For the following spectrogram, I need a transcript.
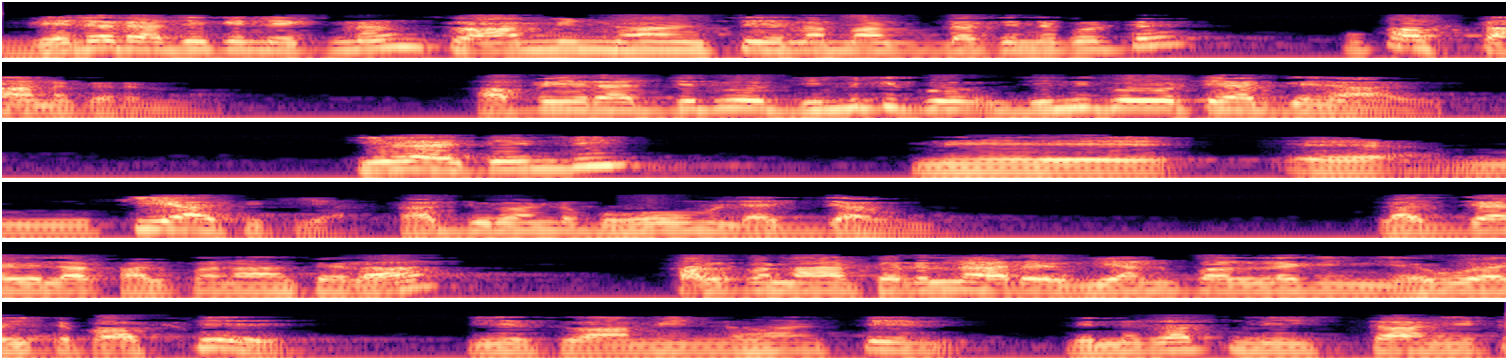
වෙන රජ කෙනෙක් නම් ස්වාමීන් වහන්සේ ළමක් දකිනකොට උපස්ථාන කරනවා. අපේ රජුගේ දිමිටි දිමිගෝටයක් ගෙනාවේ. කියලා එතෙන්දි මේ කියා සිටියා. රජුරවන්ට බොහෝම ලැජ්ජා වුණා. ලැජ්ජා වෙලා කල්පනා කළා කල්පනා කරලා අර වියන්පල්ලගෙන් ඇහුවා ඊට පස්සේ මේ ස්වාමීන් වහන්සේ වෙනදත් මේ ස්ථානෙට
